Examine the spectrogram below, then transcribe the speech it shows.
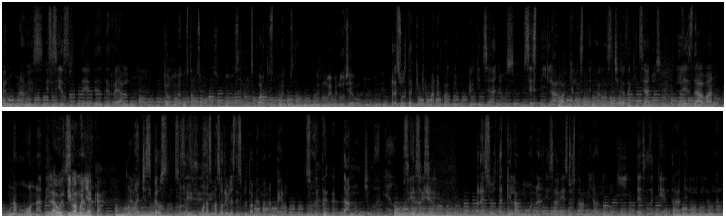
pero una vez, esa sí es de, de- de real, yo no me gustan los monos, monos en los cuartos no me gustan. Como de peluche o Resulta que mi hermana cuando al cumplir 15 años se estilaba que a las, a las chicas de 15 años les daban una mona de La última porcelana. muñeca. No manches, pero son Sí, las sí, monas sí. más horribles, disculpa mi hermana, pero son tan- dan un chingo de miedo. Sí, sí. Resulta que la mona, esa vez yo estaba mirándolo y de esas de que entra el- la, la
